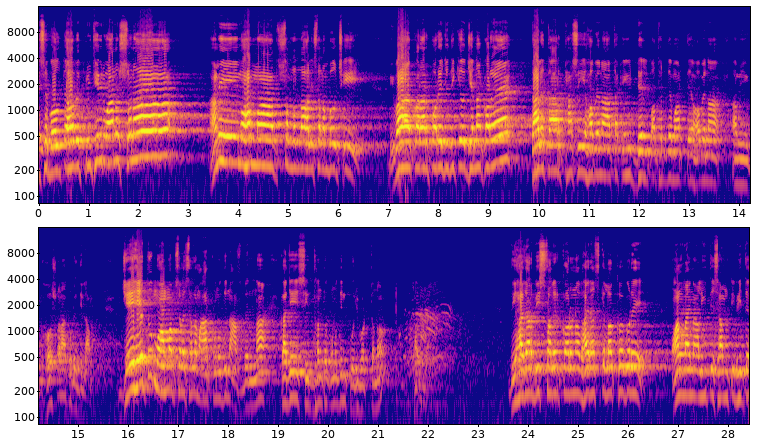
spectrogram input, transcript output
এসে বলতে হবে, পৃথিবীর মানুষ শোনো। আমি মোহাম্মদ সাল্লাহ আলি সাল্লাম বলছি, বিবাহ করার পরে যদি কেউ জেনা করে, তাহলে তার ফাঁসি হবে না, তাকে ইট ঢেল পাথর দিয়ে মারতে হবে না। আমি ঘোষণা করে দিলাম। যেহেতু মোহাম্মদ সাল্লাহ সাল্লাম আর কোনোদিন আসবেন না কাজে এই সিদ্ধান্ত কোনোদিন পরিবর্তনও হবে না। দুই হাজার বিশ সালের করোনা ভাইরাসকে লক্ষ্য করে অনলাইন আল ইতেসাম টিভিতে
